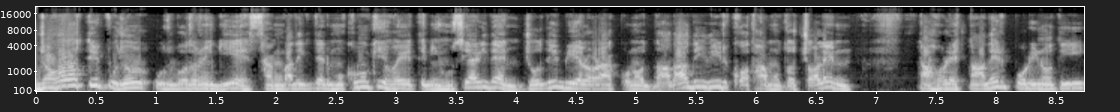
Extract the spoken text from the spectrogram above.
জগদ্ধাত্রী পুজোর উদ্বোধনে গিয়ে সাংবাদিকদের মুখোমুখি হয়ে তিনি হুঁশিয়ারি দেন, যদি বিএলওরা কোনো দাদা দিদির কথা মতো চলেন, তাহলে তাদের পরিণতি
